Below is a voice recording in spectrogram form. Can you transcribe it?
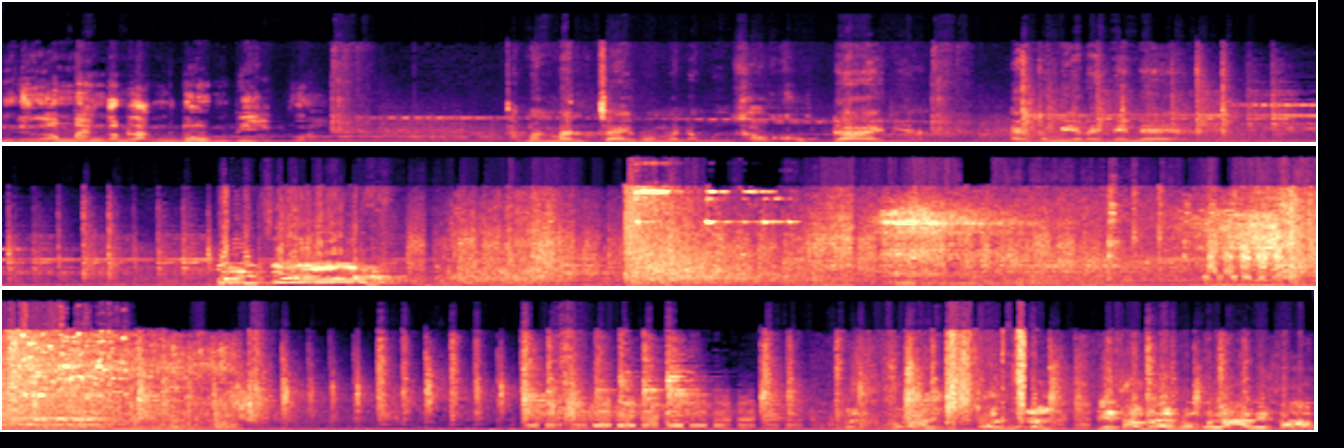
เหนือแม่งกำลังโดนบีบว่ะ ถ้ามันมั่นใจว่ามันเอามือเข้าคุกได้เนี่ยแม่งต้องมีอะไรแน่อย่าทำอะไรผมกับหลานเลยครับ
